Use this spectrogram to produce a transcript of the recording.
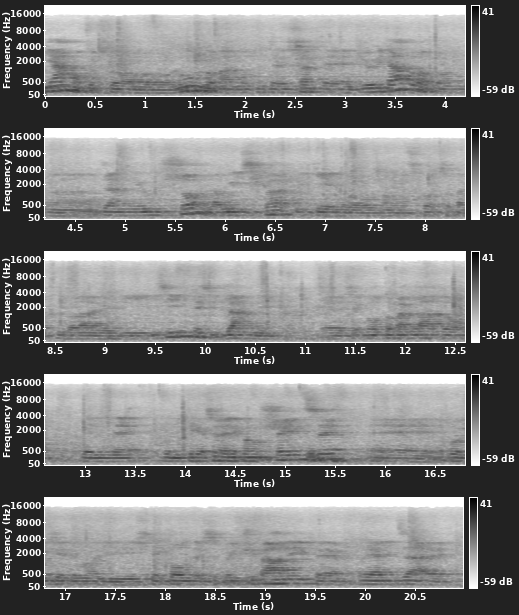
chiudiamo questo lungo ma molto interessante giro di tavolo con eh, Gianni Russo, la WISP, a chiedo uno sforzo particolare di, di sintesi. Gianni, eh, si è molto parlato del, dell'integrazione delle conoscenze, eh, voi siete uno degli stakeholders principali per realizzare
